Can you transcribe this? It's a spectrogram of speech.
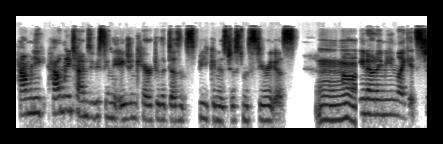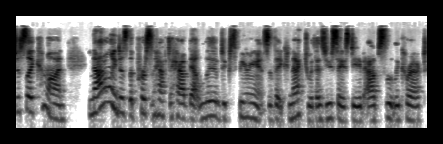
How many how many times have you seen the Asian character that doesn't speak and is just mysterious? Mm-hmm. you know what I mean? Like, it's just like, come on. Not only does the person have to have that lived experience that they connect with, as you say, Steve, absolutely correct.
